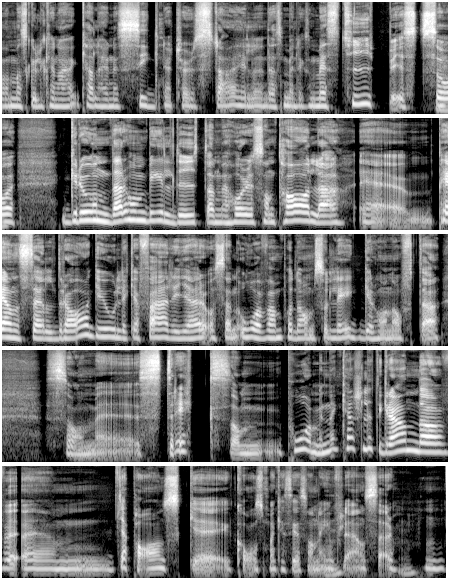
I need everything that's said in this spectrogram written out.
vad man skulle kunna kalla hennes signature style, det som är liksom mest typiskt, så mm. grundar hon bildytan med horisontala eh, penseldrag i olika färger och sen ovanpå dem så lägger hon ofta som eh, streck som påminner kanske lite grann av eh, japansk eh, konst. Man kan se sådana mm. influenser. Mm. Mm.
